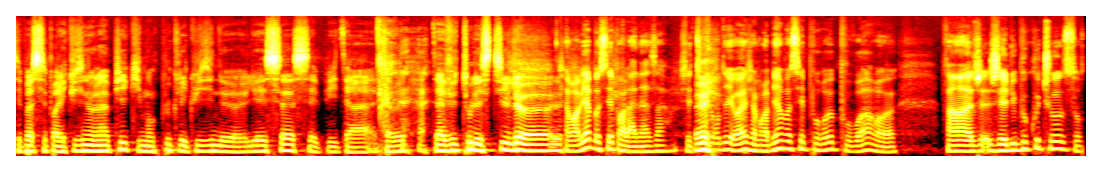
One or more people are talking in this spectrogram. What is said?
tu es passé par les cuisines olympiques, il manque plus que les cuisines de l'ISS, et puis tu as, as, vu tous les styles. J'aimerais bien bosser pour la NASA. J'ai toujours dit, ouais, j'aimerais bien bosser pour eux, pouvoir Enfin, j'ai lu beaucoup de choses sur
